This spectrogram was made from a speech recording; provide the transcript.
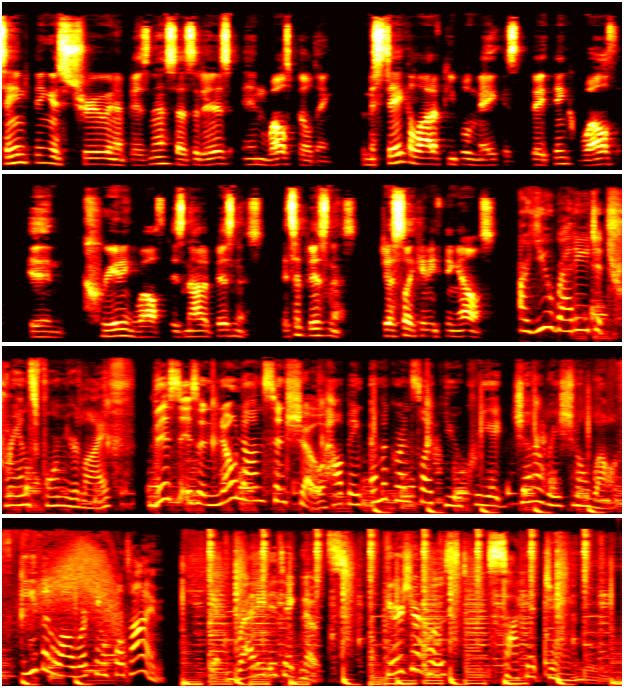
Same thing is true in a business as it is in wealth building. The mistake a lot of people make is they think wealth in creating wealth is not a business. It's a business, just like anything else. Are you ready to transform your life? This is a no nonsense show helping immigrants like you create generational wealth, even while working full time. Get ready to take notes. Here's your host, Saket Jain.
